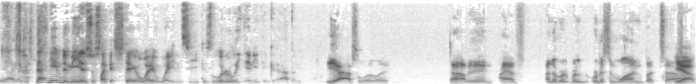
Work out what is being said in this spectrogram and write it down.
Yeah, I I guess That game to me is just like a stay away, wait and see, because literally anything could happen. Yeah, absolutely. Um, and then I have. I know we're we're, we're missing one, but uh, yeah.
